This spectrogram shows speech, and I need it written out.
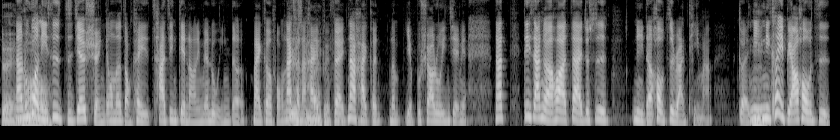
对。那如果你是直接选用那种可以插进电脑里面录音的麦克风，那可能还对，那还可能也不需要录音界面。那第三个的话，再来就是你的后置软体嘛。对你，你可以不要后制，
